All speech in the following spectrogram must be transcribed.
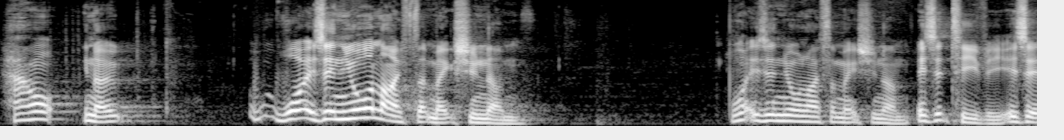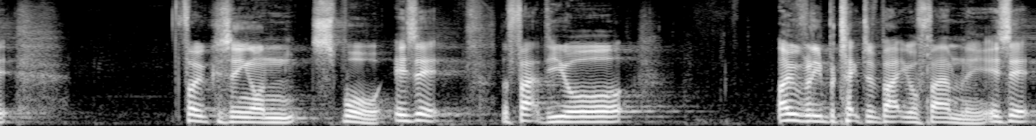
How, you know, what is in your life that makes you numb? What is in your life that makes you numb? Is it TV? Is it focusing on sport? Is it the fact that you're overly protective about your family? Is it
